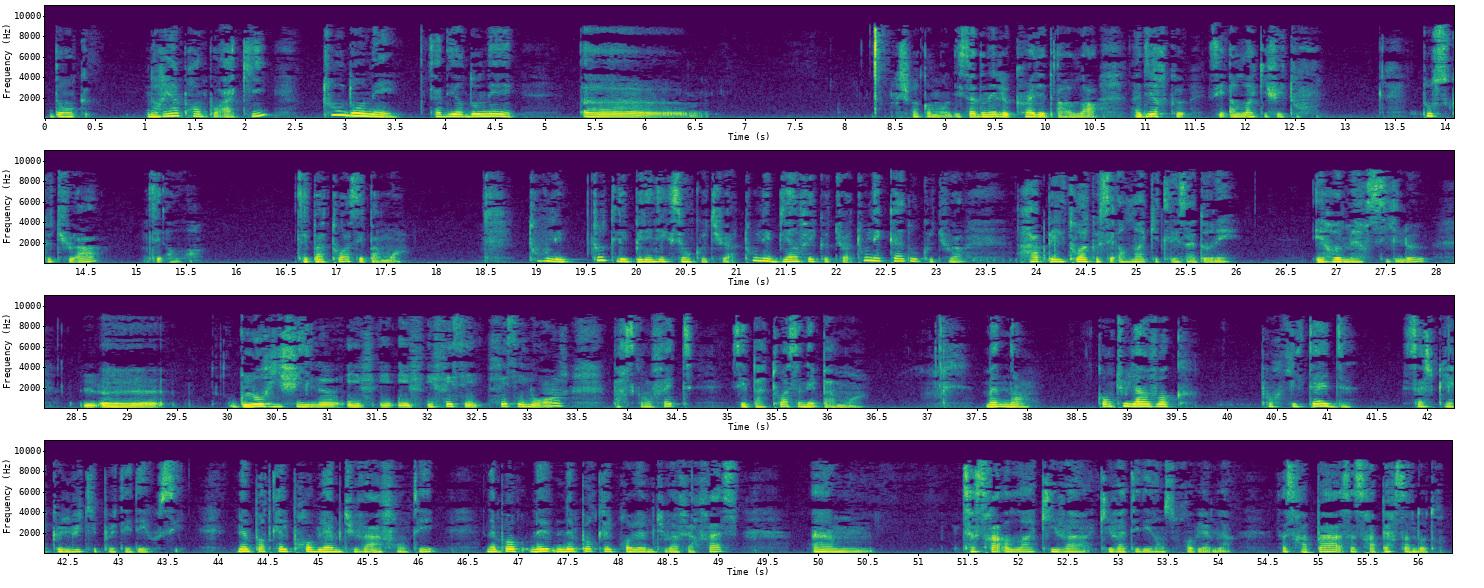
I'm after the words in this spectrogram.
Donc, ne rien prendre pour acquis, tout donner, c'est-à-dire donner, euh, je sais pas comment on ça, donner le credit à Allah, c'est-à-dire que c'est Allah qui fait tout. Tout ce que tu as, c'est Allah. C'est pas toi, c'est pas moi. Tous les, toutes les bénédictions que tu as, tous les bienfaits que tu as, tous les cadeaux que tu as, rappelle-toi que c'est Allah qui te les a donnés. Et remercie-le. Glorifie-le et, et, et, fais, ses, ses louanges parce qu'en fait, c'est pas toi, ce n'est pas moi. Maintenant, quand tu l'invoques pour qu'il t'aide, sache qu'il n'y a que lui qui peut t'aider aussi. N'importe quel problème tu vas affronter, n'importe quel problème tu vas faire face, euh, sera Allah qui va, qui va t'aider dans ce problème-là. Ça sera pas, ça sera personne d'autre.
